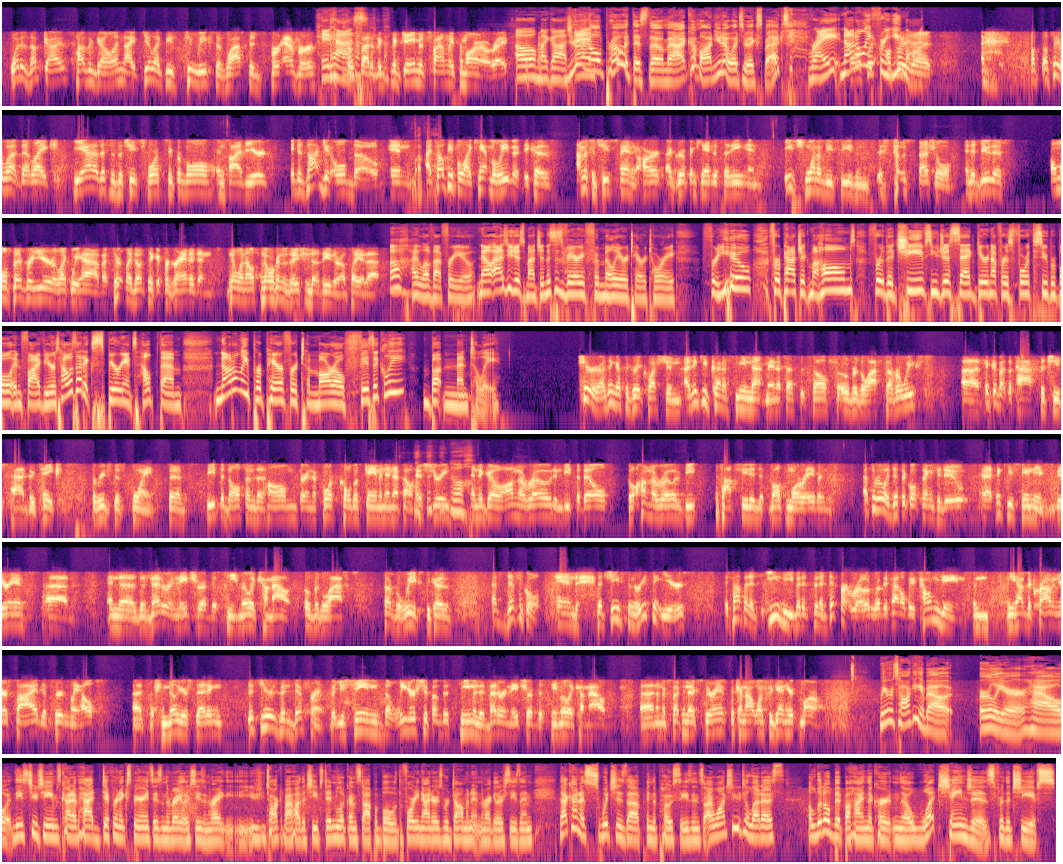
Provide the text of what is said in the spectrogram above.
What is up, guys? How's it going? I feel like these two weeks have lasted forever. It has. So. The, the game is finally tomorrow, right? Oh my gosh! You're an old pro at this, though, Matt. Come on, you know what to expect. Right? Not Well, only I'll for I'll you, tell Matt. what, I'll, I'll tell you what. That like, yeah, this is the Chiefs' fourth Super Bowl in five years. It does not get old though, and I tell people I can't believe it because I'm just a Chiefs fan at heart. I grew up in Kansas City, and each one of these seasons is so special. And to do this almost every year like we have, I certainly don't take it for granted, and no one else, no organization does either. I'll tell you that. Oh, I love that for you. Now, as you just mentioned, this is very familiar territory for you, for Patrick Mahomes, for the Chiefs. You just said gearing up for his fourth Super Bowl in five years. How has that experience helped them not only prepare for tomorrow physically, but mentally? Sure, I think that's a great question. I think you've kind of seen that manifest itself over the last several weeks. Uh, think about the path the Chiefs had to take to reach this point, to beat the Dolphins at home during the fourth coldest game in NFL history, and to go on the road and beat the Bills, go on the road, beat the top-seeded Baltimore Ravens. That's a really difficult thing to do, and I think you've seen the experience uh, and the, the veteran nature of this team really come out over the last several weeks because that's difficult. And the Chiefs in recent years it's not that it's easy, but it's been a different road where they've had all these home games, and you have the crowd on your side. That certainly helps. Uh, it's a familiar setting. This year has been different, but you've seen the leadership of this team and the veteran nature of this team really come out. Uh, and I'm expecting that experience to come out once again here tomorrow. We were talking about earlier how these two teams kind of had different experiences in the regular season, right? You talked about how the Chiefs didn't look unstoppable, the 49ers were dominant in the regular season. That kind of switches up in the postseason. So I want you to let us a little bit behind the curtain, though. What changes for the Chiefs?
